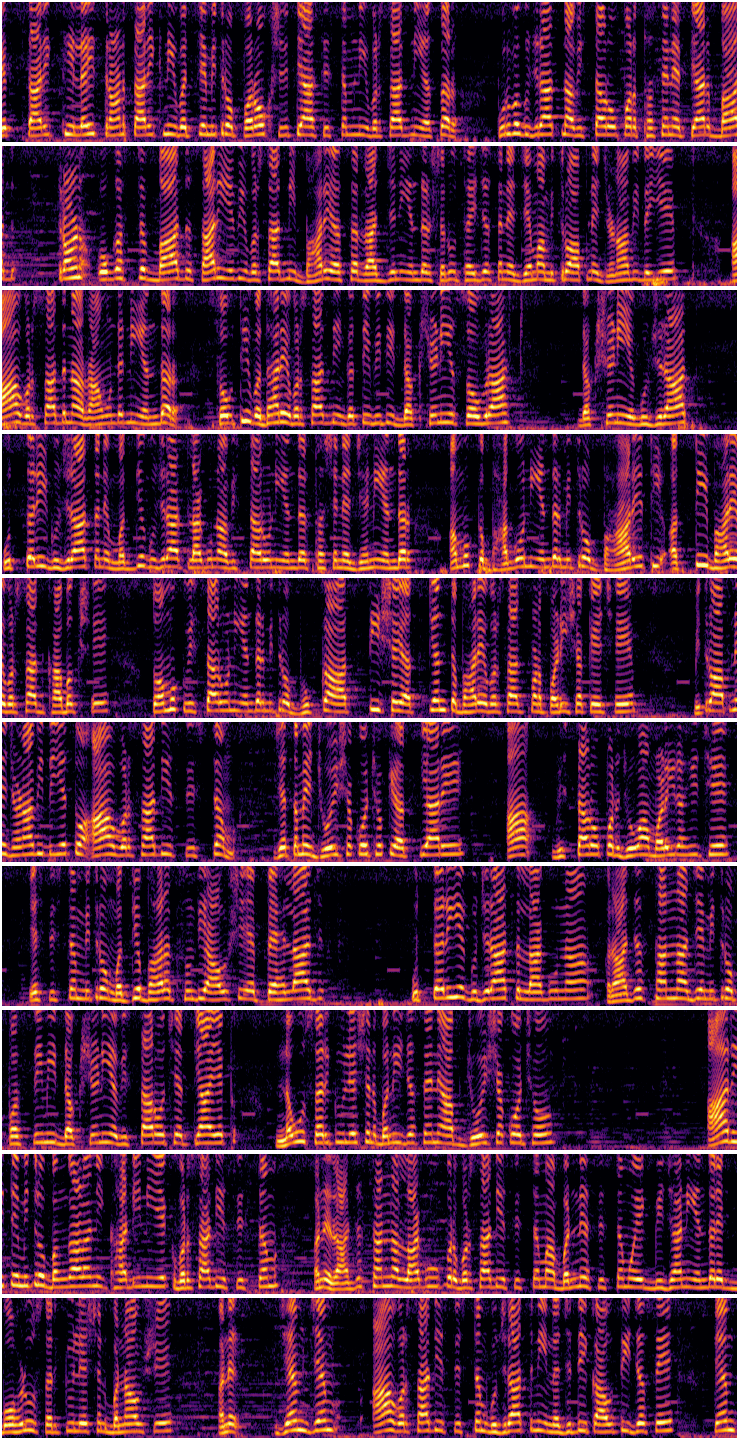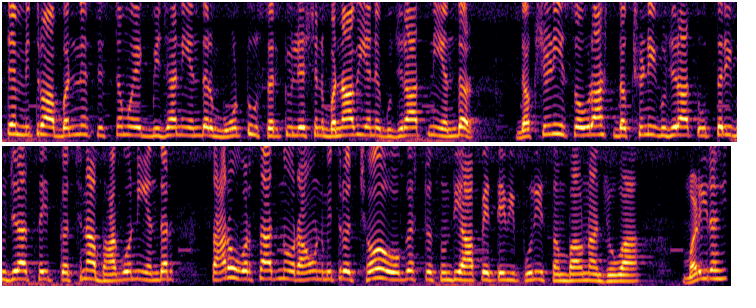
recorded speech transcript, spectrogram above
એક તારીખથી લઈ ત્રણ તારીખની વચ્ચે મિત્રો, પરોક્ષ રીતે આ સિસ્ટમની વરસાદની અસર પૂર્વ ગુજરાતના વિસ્તારો પર થશે ને ત્યારબાદ ત્રણ ઓગસ્ટ બાદ સારી એવી વરસાદની ભારે અસર રાજ્યની અંદર શરૂ થઈ જશે ને જેમાં મિત્રો આપને જણાવી દઈએ, આ વરસાદના રાઉન્ડની અંદર સૌથી વધારે વરસાદની ગતિવિધિ દક્ષિણી સૌરાષ્ટ્ર દક્ષિણીય ગુજરાત, ઉત્તરી ગુજરાત અને મધ્ય ગુજરાત લાગુના વિસ્તારોની અંદર થશે ને જેની અંદર અમુક ભાગોની અંદર મિત્રો ભારેથી અતિ ભારે વરસાદ ખાબકશે. તો અમુક વિસ્તારોની અંદર મિત્રો ભૂક્કા અતિશય અત્યંત ભારે વરસાદ પણ પડી શકે છે. મિત્રો આપને જણાવી દઈએ તો આ વરસાદી સિસ્ટમ જે તમે જોઈ શકો છો કે અત્યારે આ વિસ્તારો પર જોવા મળી રહી છે, એ સિસ્ટમ મિત્રો મધ્ય ભારત સુધી આવશે. એ પહેલાં જ ઉત્તરીય ગુજરાત લાગુના રાજસ્થાનના જે મિત્રો પશ્ચિમી, દક્ષિણીય વિસ્તારો છે, ત્યાં એક નવું સર્ક્યુલેશન બની જશે ને આપ જોઈ શકો છો. આ રીતે મિત્રો બંગાળાની ખાડીની એક વરસાદી સિસ્ટમ અને રાજસ્થાનના લાગુ ઉપર વરસાદી સિસ્ટમ આ બંને સિસ્ટમો એકબીજાની અંદર એક બહોળું સર્ક્યુલેશન બનાવશે અને જેમ જેમ આ વરસાદી સિસ્ટમ ગુજરાતની નજદીક આવતી જશે તેમ તેમ મિત્રો આ બંને સિસ્ટમો એકબીજાની અંદર મોટું સર્ક્યુલેશન બનાવી અને ગુજરાતની અંદર દક્ષિણી સૌરાષ્ટ્ર, દક્ષિણી ગુજરાત, ઉત્તરી ગુજરાત સહિત કચ્છના ભાગોની અંદર સારો વરસાદનો રાઉન્ડ મિત્રો છ ઓગસ્ટ સુધી આપે તેવી પૂરી સંભાવના જોવા મળી રહી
